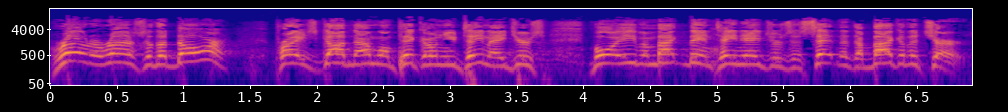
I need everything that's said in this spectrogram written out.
Rhoda runs to the door. Praise God. Now I'm going to pick on you teenagers. Boy, even back then, teenagers are sitting at the back of the church.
